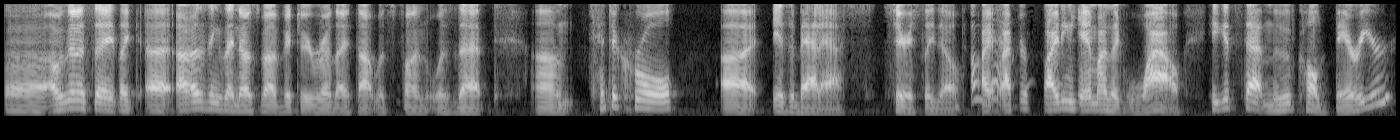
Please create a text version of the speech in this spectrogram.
Uh, I was gonna say, like, uh, other things I noticed about Victory Road that I thought was fun was that um, Tentacruel uh, is a badass. Seriously, though, Oh, I, after fighting him, I was like, wow, he gets that move called Barrier,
